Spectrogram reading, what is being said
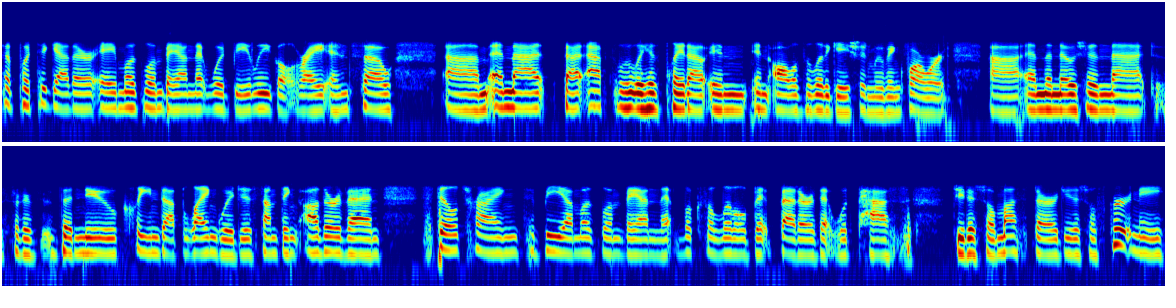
to put together a Muslim ban that would be legal, right? And so, um, and that that absolutely has played out in in all of the litigation moving forward. Uh, and the notion that sort of the new cleaned up language is something other than still trying to be a Muslim ban that looks a little bit better that would pass judicial muster, judicial scrutiny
